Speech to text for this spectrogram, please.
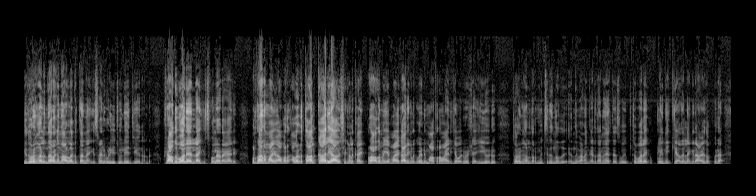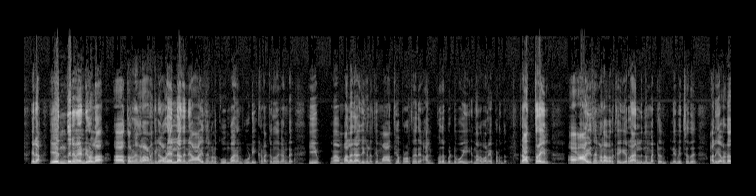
ഈ തുറങ്ങളിൽ നിന്ന് ഇറങ്ങുന്ന ആളുകളൊക്കെ തന്നെ ഇസ്രായേൽ വെടിവെച്ച് കൊല്ലുകയും ചെയ്യുന്നുണ്ട്. പക്ഷേ അതുപോലെയല്ല ഹിസ്ബുള്ളയുടെ കാര്യം. പ്രധാനമായും അവർ അവരുടെ താൽക്കാലിക ആവശ്യങ്ങൾക്കായി പ്രാഥമികമായ കാര്യങ്ങൾക്ക് വേണ്ടി മാത്രമായിരിക്കാം ഒരുപക്ഷെ ഈ ഒരു തുരങ്കങ്ങൾ നിർമ്മിച്ചിരുന്നത് എന്ന് വേണം കരുതാൻ. നേരത്തെ സൂചിപ്പിച്ച പോലെ ക്ലിനിക്ക് അതല്ലെങ്കിൽ ആയുധപ്പുര. ഇല്ല എന്തിനു വേണ്ടിയുള്ള തുരങ്കങ്ങളാണെങ്കിലും അവിടെ എല്ലാം തന്നെ ആയുധങ്ങൾ കൂമ്പാരം കൂടി കിടക്കുന്നത് കണ്ട് ഈ പല രാജ്യങ്ങളിലെത്തിയ മാധ്യമപ്രവർത്തകർ അത്ഭുതപ്പെട്ടു പോയി എന്നാണ് പറയപ്പെടുന്നത്. അത്രയും ആയുധങ്ങൾ അവർക്ക് ഇറാനിൽ നിന്നും മറ്റും ലഭിച്ചത് അല്ലെങ്കിൽ അവരുടെ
